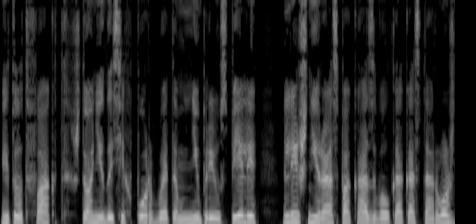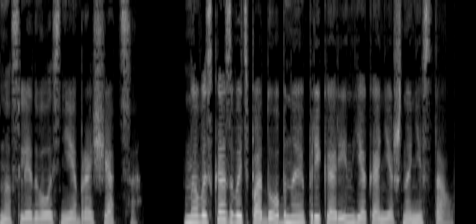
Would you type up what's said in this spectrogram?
и тот факт, что они до сих пор в этом не преуспели, лишний раз показывал, как осторожно следовало с ней обращаться. Но высказывать подобное при Карин я, конечно, не стал.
